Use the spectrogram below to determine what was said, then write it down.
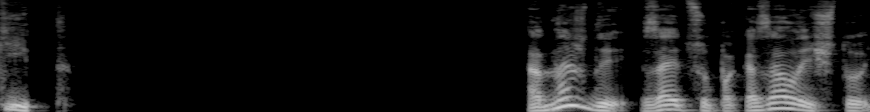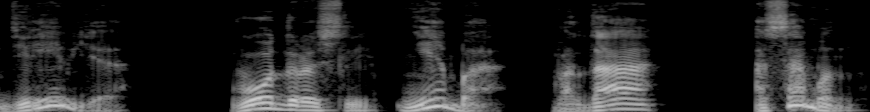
Кит. Однажды зайцу показалось, что деревья, водоросли, небо, вода, а сам он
